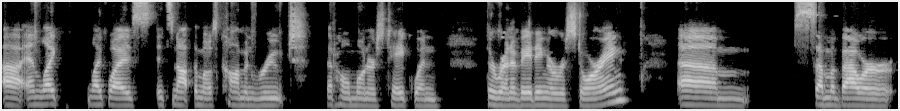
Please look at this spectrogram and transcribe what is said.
uh, and like likewise, it's not the most common route that homeowners take when they're renovating or restoring. Um, some of our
